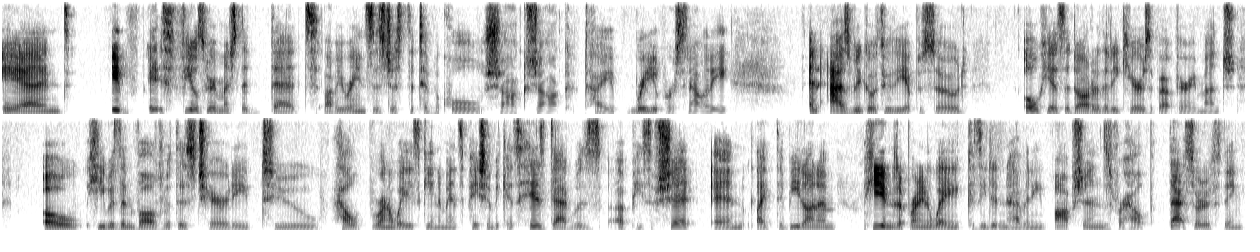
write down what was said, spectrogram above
and it it feels very much that that Bobby Rains is just the typical shock shock type radio personality. And as we go through the episode, oh, he has a daughter that he cares about very much. Oh, he was involved with this charity to help runaways gain emancipation because his dad was a piece of shit and liked to beat on him. He ended up running away because he didn't have any options for help, that sort of thing.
